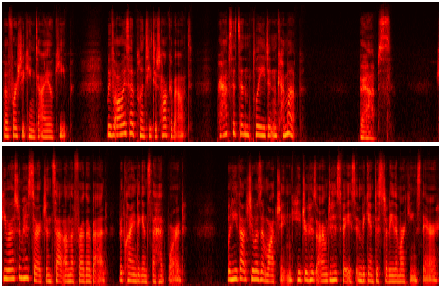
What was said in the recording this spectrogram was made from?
before she came to Io Keep. We've always had plenty to talk about. Perhaps it simply didn't come up. Perhaps. He rose from his search and sat on the further bed, reclined against the headboard. When he thought she wasn't watching, he drew his arm to his face and began to study the markings there.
